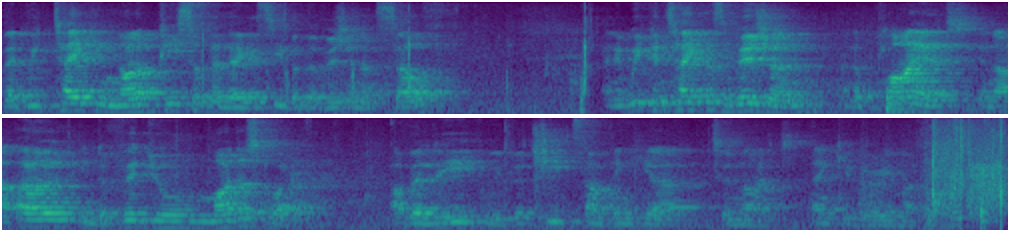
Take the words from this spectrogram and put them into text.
that we're taking not a piece of the legacy, but the vision itself, and if we can take this vision and apply it in our own individual, modest way, I believe we've achieved something here tonight. Thank you very much.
